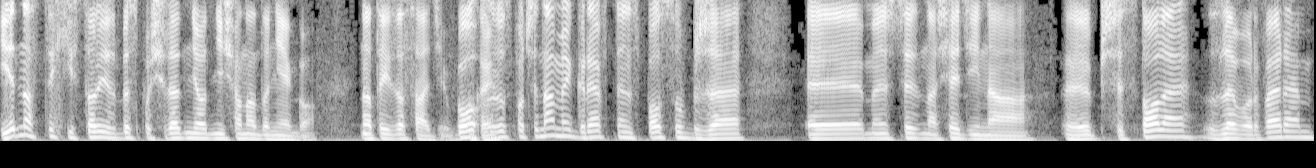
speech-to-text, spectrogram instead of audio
jedna z tych historii jest bezpośrednio odniesiona do niego na tej zasadzie. Bo Okej. rozpoczynamy grę w ten sposób, że y, mężczyzna siedzi na, y, przy stole z rewolwerem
